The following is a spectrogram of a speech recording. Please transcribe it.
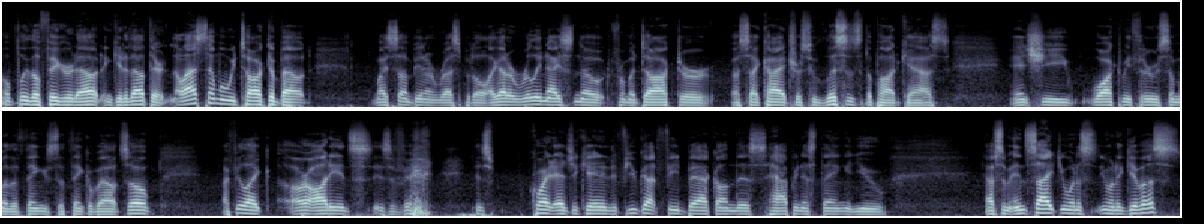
hopefully they'll figure it out and get it out there. Now, last time when we talked about my son being on Risperdal, I got a really nice note from a doctor, a psychiatrist who listens to the podcast, and she walked me through some of the things to think about. So I feel like our audience is a very is quite educated. If you've got feedback on this happiness thing and you have some insight you want to you want to give us,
